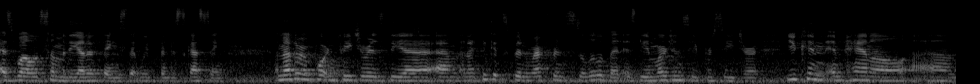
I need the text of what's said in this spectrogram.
as well as some of the other things that we've been discussing. Another important feature is the, uh, um, and I think it's been referenced a little bit, is the emergency procedure. You can impanel um,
